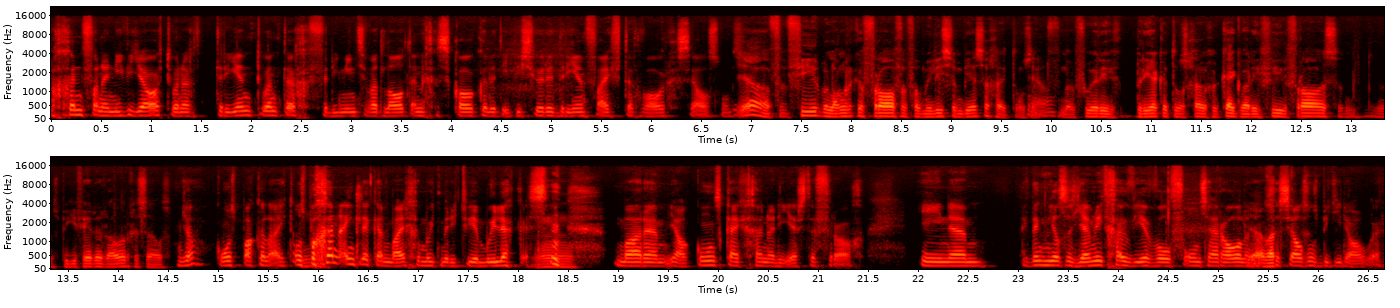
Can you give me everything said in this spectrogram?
begin van 'n nuwe jaar 2023 vir die mense wat laat ingeskakel het episode 53 waar gesels ons. Ja, vier belangrike vrae vir families en besigheid. Ons ja. het nou voor die breek het ons gou gekyk wat die vier vrae is en ons bietjie verder daaroor gesels. Ja, kom ons pak hulle uit. Ons mm. begin eintlik in my gemoed met die twee moeilikes. Mm. maar ehm um, ja, kom ons kyk gou na die eerste vraag. En ehm um, Ek dink Niels as jy net gou weer wil vir ons herhaal en ja, wat, gesels ons bietjie daaroor.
